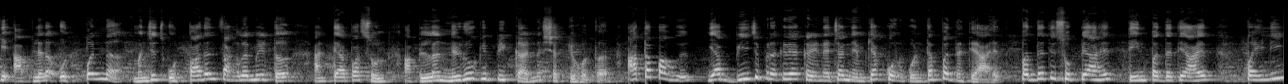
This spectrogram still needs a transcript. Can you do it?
की आपल्याला उत्पन्न म्हणजेच उत्पादन चांगलं मिळतं आणि त्यापासून आपल्याला निरोगी पीक काढणं शक्य होतं. आता पाहू या बीज प्रक्रिया करण्याच्या नेमक्या कोणकोणत्या पद्धती आहेत? पद्धती सोप्या आहेत तीन पद्धती आहेत. पहिली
